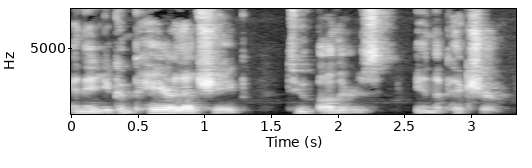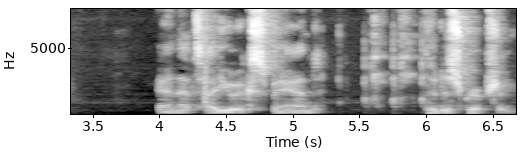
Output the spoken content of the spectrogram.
And then you compare that shape to others in the picture. And that's how you expand the description.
